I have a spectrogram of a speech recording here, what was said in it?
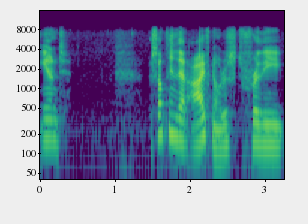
and something that I've noticed for the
